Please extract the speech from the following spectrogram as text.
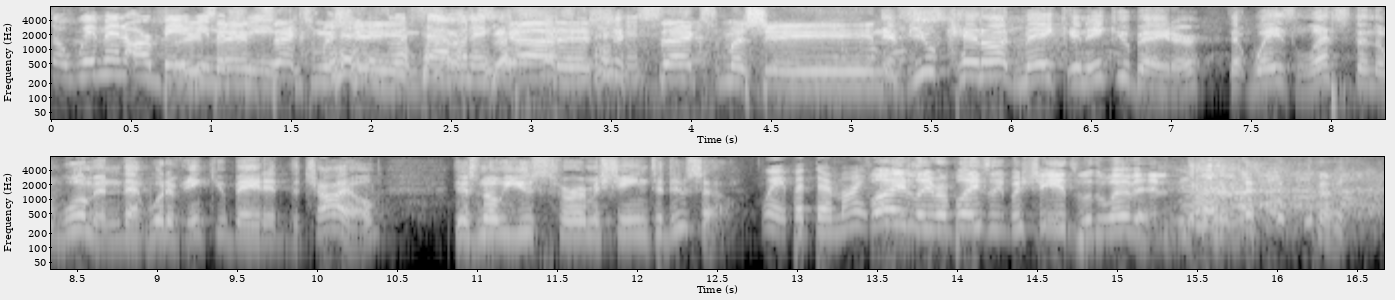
So women are So baby you're machines. sex machines. what's happening. Got it. Sex machines. If you cannot make an incubator that weighs less than the woman that would have incubated the child, there's no use for a machine to do so. Wait, but there might be. Finally, replacing machines with women.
